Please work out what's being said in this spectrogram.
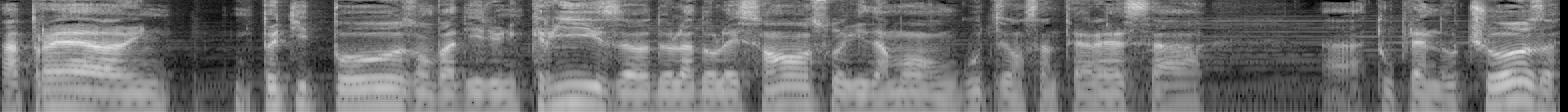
Après euh, une, petite pause, on va dire une crise de l'adolescence, où évidemment on goûte et on s'intéresse à, tout plein d'autres choses,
